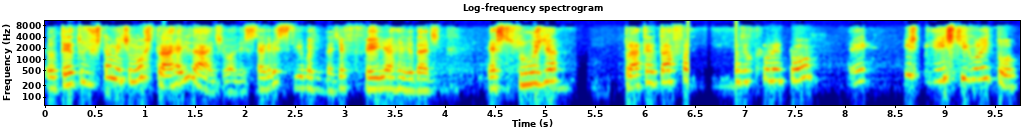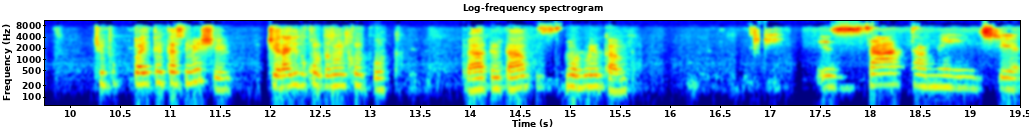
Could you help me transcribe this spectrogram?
eu tento justamente mostrar a realidade. Olha, isso é agressivo, a realidade é feia, a realidade é suja, para tentar fazer com que o leitor é, instiga o leitor. Tipo, para tentar se mexer, tirar ele do, zona de conforto, para tentar movimentá-lo. Exatamente.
